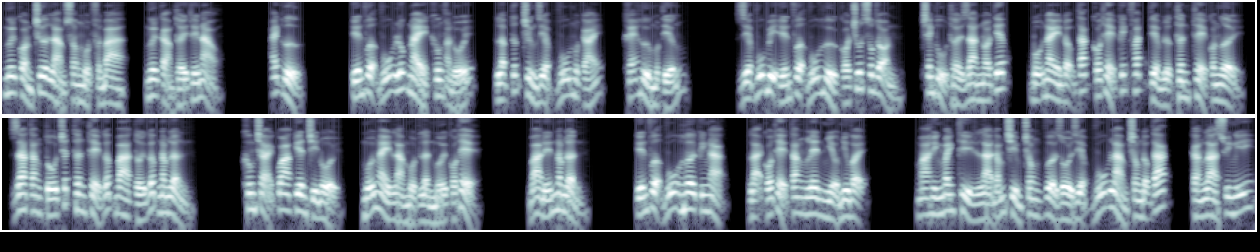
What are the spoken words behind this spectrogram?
ngươi còn chưa làm xong một phần ba, ngươi cảm thấy thế nào? Ách hử. Yến phượng vũ lúc này không phản đối, lập tức trừng diệp vũ một cái, khẽ hừ một tiếng. Diệp vũ bị yến phượng vũ hử có chút sốt giòn tranh thủ thời gian nói tiếp, bộ này động tác có thể kích phát tiềm lực thân thể con người, gia tăng tố chất thân thể gấp ba tới gấp năm lần. Không trải qua kiên trì nổi, mỗi ngày làm một lần mới có thể. Ba đến năm lần. Yến phượng vũ hơi kinh ngạc, lại có thể tăng lên nhiều như vậy. Mà hình manh thì là đắm chìm trong vừa rồi diệp vũ làm trong động tác, càng là suy nghĩ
